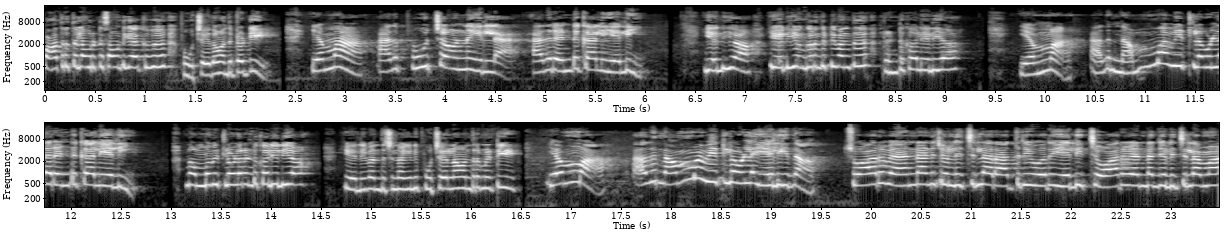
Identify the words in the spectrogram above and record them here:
பாத்திரத்துல உருட்ட சவுண்ட் கேக்குது பூச்சை தான் வந்துட்டோ டீ எம்மா அது பூச்சை ஒன்றும் இல்லை. அது ரெண்டு கால் எலி. எலியா? எலி எங்க இருந்துட்டு வந்து ரெண்டு கால் எலியா? எம்மா அது நம்ம வீட்டில் உள்ள ரெண்டு கால் எலி. நம்ம வீட்ல உள்ள ரெண்டு கால் எலியா? எலி வந்துச்சுன்னா இனி பூச்சை எல்லாம் வந்துருமே டீ எம்மா அது நம்ம வீட்ல உள்ள எலி தான். சோறு வேண்டான்னு சொல்லிச்சுல ராத்திரி ஒரு எலி சோறு வேண்டாம்னு சொல்லிச்சுலாமா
